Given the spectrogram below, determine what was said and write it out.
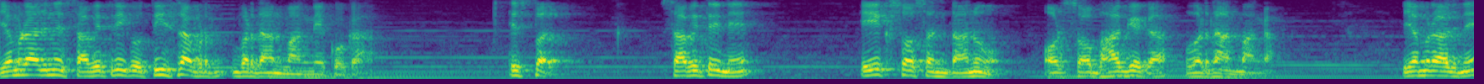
यमराज ने सावित्री को तीसरा वरदान मांगने को कहा। इस पर सावित्री ने एक सौ संतानों और सौभाग्य का वरदान मांगा। यमराज ने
